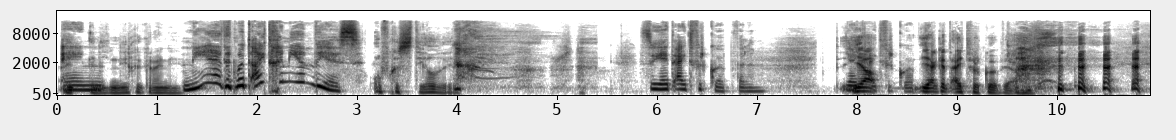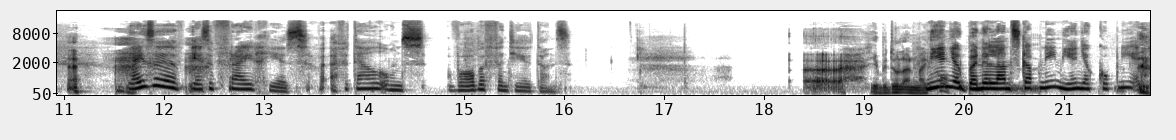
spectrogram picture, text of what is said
en en nie gekry nie. Nee, dit moet uitgeneem wees of gesteel wees. so jy het uitverkoop Willem. Jy het ja, uitverkoop. Ja, ek het uitverkoop ja. jy's 'n jy's 'n vrygees. Vertel ons waar bevind jy jou tans? Uh, jy bedoel in my Nie kop? in jou binnelandskap nie, nie in jou kop nie, in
